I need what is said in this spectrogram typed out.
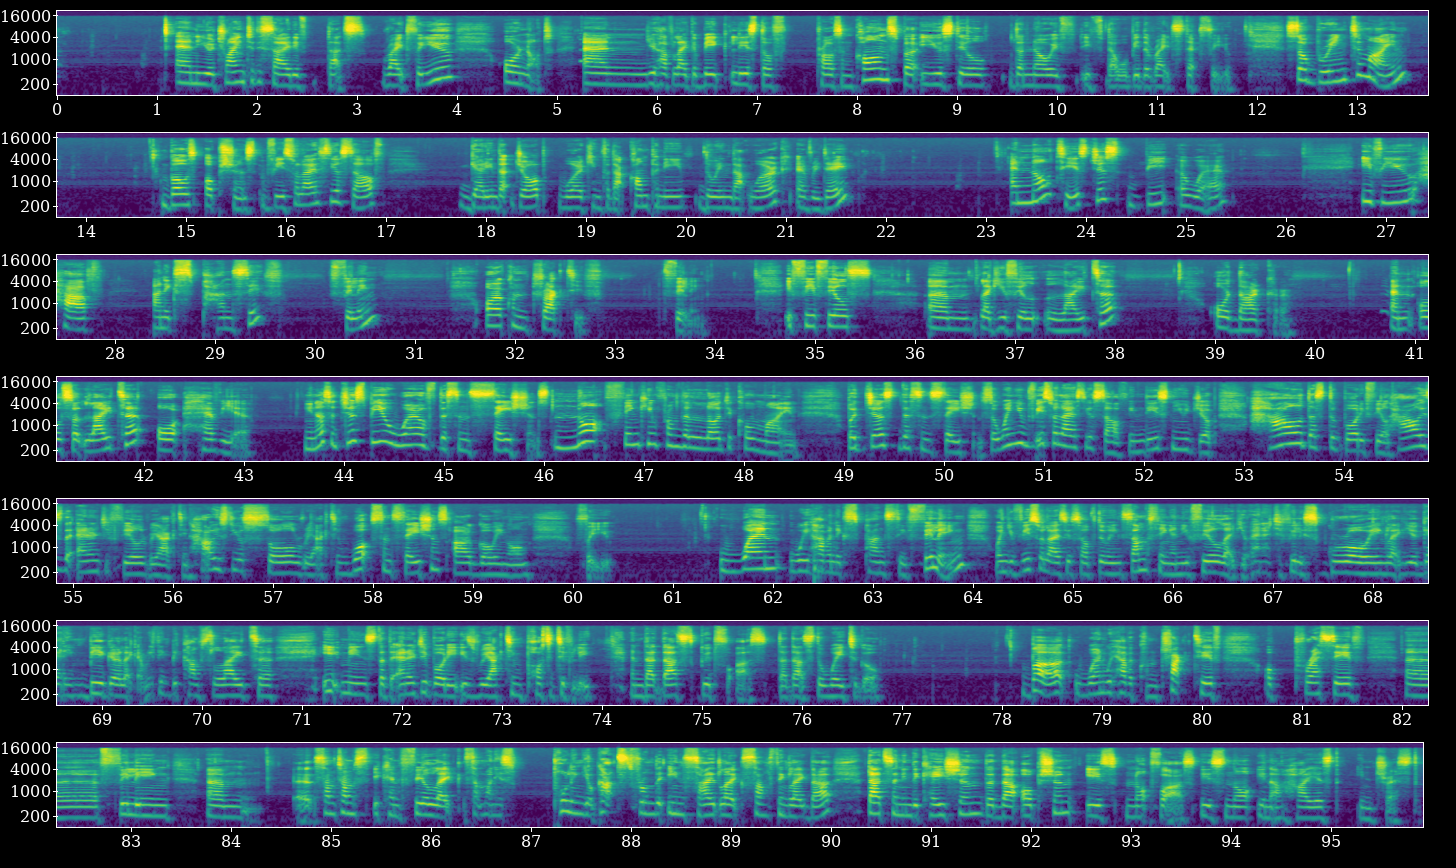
and you're trying to decide if that's right for you or not. And you have like a big list of pros and cons, but you still don't know if, if that will be the right step for you. So bring to mind both options. Visualize yourself getting that job, working for that company, doing that work every day. And notice, just be aware if you have an expansive feeling or a contractive feeling. If it feels um, like you feel lighter or darker, and also lighter or heavier. You know, so just be aware of the sensations, not thinking from the logical mind, but just the sensations. So when you visualize yourself in this new job, how does the body feel? How is the energy field reacting? How is your soul reacting? What sensations are going on for you? When we have an expansive feeling, when you visualize yourself doing something and you feel like your energy field is growing, like you're getting bigger, like everything becomes lighter, it means that the energy body is reacting positively and that that's good for us, that that's the way to go. But when we have a contractive, oppressive uh, feeling, um, uh, sometimes it can feel like someone is pulling your guts from the inside like something like that that's an indication that that option is not for us is not in our highest interest.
